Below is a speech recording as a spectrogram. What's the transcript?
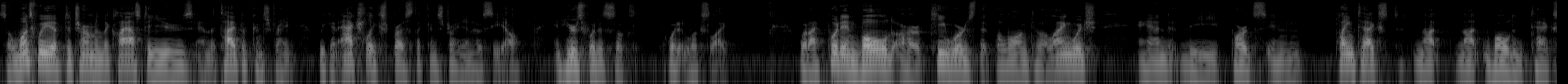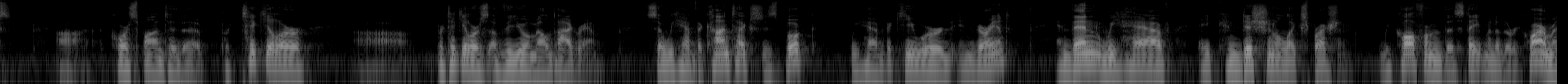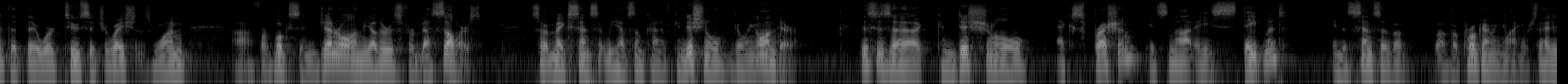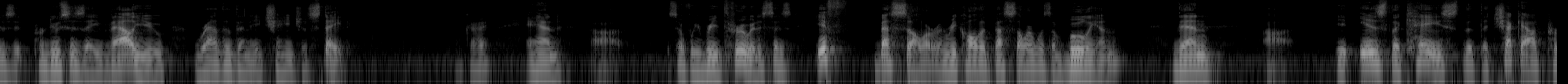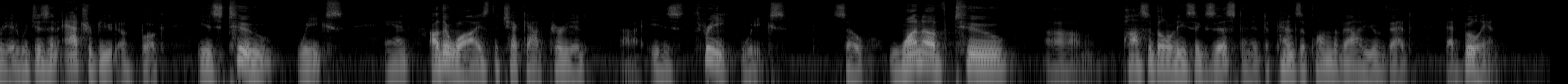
So once we have determined the class to use and the type of constraint, we can actually express the constraint in OCL. And here's what, looks, what it looks like. What I've put in bold are keywords that belong to the language, and the parts in plain text, not, not bolded text, uh, correspond to the particular uh, particulars of the UML diagram. So we have the context is book, we have the keyword invariant, and then we have a conditional expression. Recall from the statement of the requirement that there were two situations, one uh, for books in general and the other is for bestsellers. So it makes sense that we have some kind of conditional going on there. This is a conditional expression. It's not a statement in the sense of a, of a programming language. That is, it produces a value rather than a change of state. Okay? And uh, so if we read through it, it says, if bestseller, and recall that bestseller was a Boolean, then uh, it is the case that the checkout period, which is an attribute of book, is two weeks, and otherwise the checkout period uh, is three weeks. So one of two um, possibilities exist, and it depends upon the value of that, that Boolean.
